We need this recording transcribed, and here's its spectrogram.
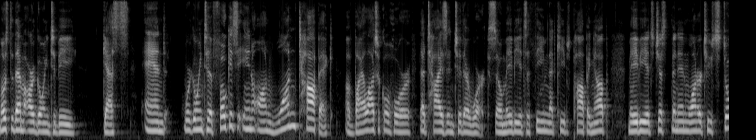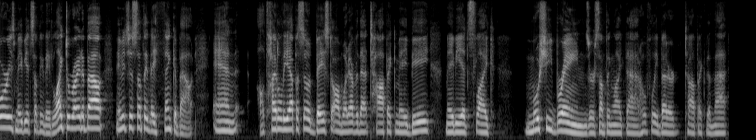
most of them are going to be guests, and we're going to focus in on one topic of biological horror that ties into their work. So maybe it's a theme that keeps popping up. Maybe it's just been in one or two stories. Maybe it's something they'd like to write about. Maybe it's just something they think about. And I'll title the episode based on whatever that topic may be. Maybe it's like mushy brains or something like that. Hopefully, better topic than that.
